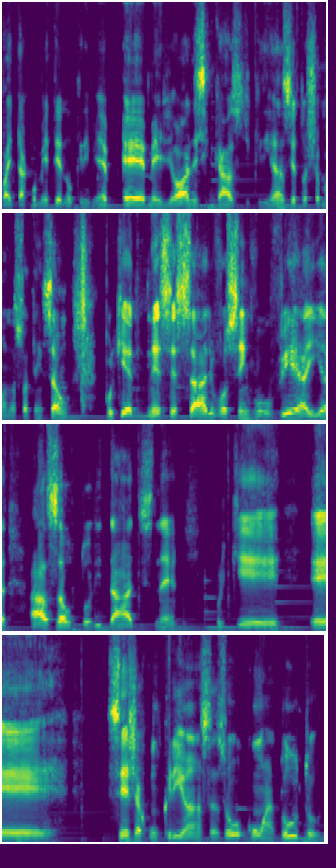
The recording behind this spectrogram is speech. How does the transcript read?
vai estar tá cometendo crime. É, é, melhor nesse caso de criança, eu estou chamando a sua atenção, porque é necessário você envolver aí as autoridades, né? Porque é, seja com crianças ou com adulto,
